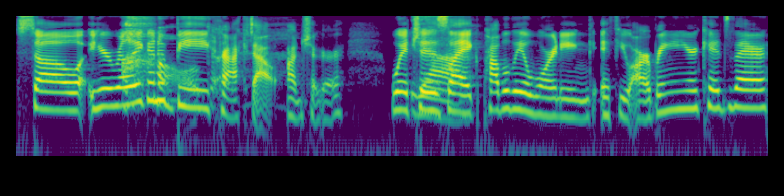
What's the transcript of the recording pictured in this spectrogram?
So you're really going to oh, be cracked out on sugar, which Yeah. is like probably a warning if you are bringing your kids there.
